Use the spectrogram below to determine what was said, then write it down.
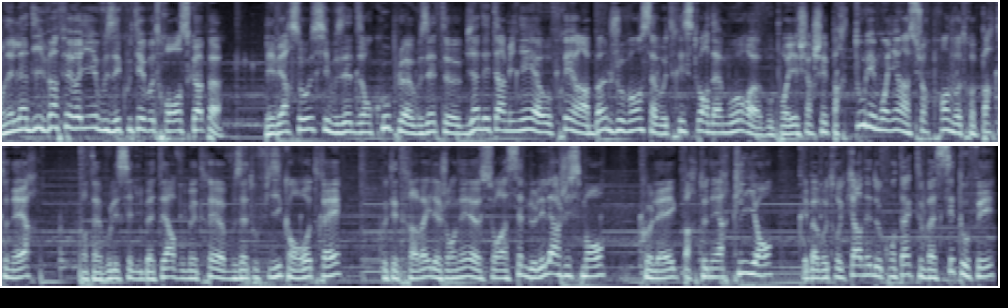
On est lundi 20 février, vous écoutez votre horoscope. Les Verseaux, si vous êtes en couple, vous êtes bien déterminés à offrir un bain de jouvence à votre histoire d'amour. Vous pourriez chercher par tous les moyens à surprendre votre partenaire. Quant à vous les célibataires, vous mettrez vos atouts physiques en retrait. Côté travail, la journée sera celle de l'élargissement. Collègues, partenaires, clients, et ben votre carnet de contacts va s'étoffer.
